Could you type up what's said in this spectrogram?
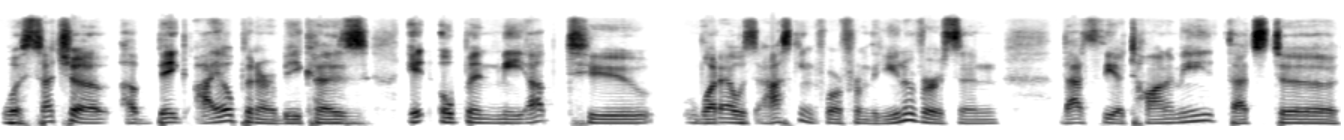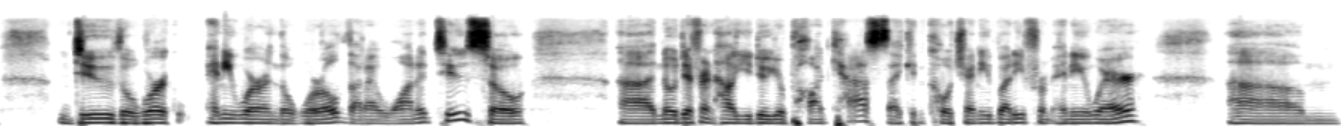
was such a, a big eye-opener because it opened me up to what i was asking for from the universe and that's the autonomy. That's to do the work anywhere in the world that i wanted to. So uh, no different how you do your podcasts. I can coach anybody from anywhere. Um,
